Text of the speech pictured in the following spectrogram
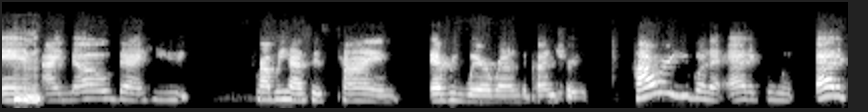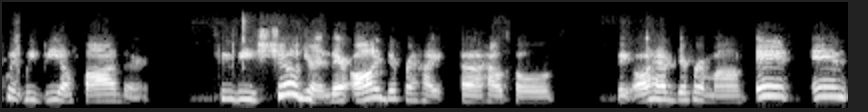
And I know that he probably has his time everywhere around the country. How are you going to adequately adequately be a father to these children? They're all in different high, uh, households. They all have different moms, and and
